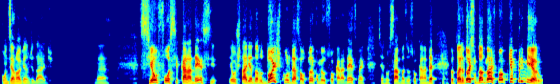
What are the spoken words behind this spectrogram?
com 19 anos de idade. É. Se eu fosse canadense, eu estaria dando dois pulos dessa altura, como eu sou canadense, né? Vocês não sabem, mas eu sou canadense. Eu estaria dois, dando dois pulos, porque, primeiro,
